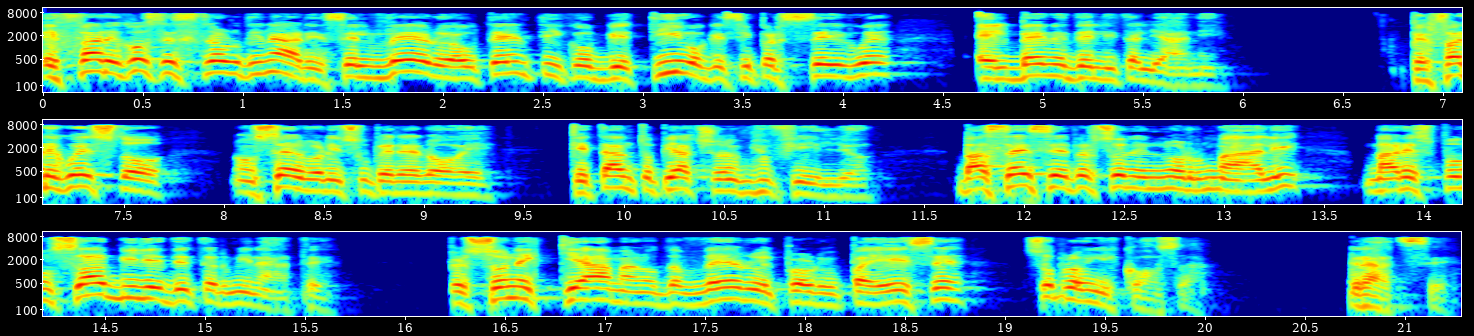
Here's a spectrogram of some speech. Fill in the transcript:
e fare cose straordinarie se il vero e autentico obiettivo che si persegue è il bene degli italiani. Per fare questo non servono i supereroi, che tanto piacciono a mio figlio. Basta essere persone normali, ma responsabili e determinate persone che amano davvero il proprio paese sopra ogni cosa. Grazie.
